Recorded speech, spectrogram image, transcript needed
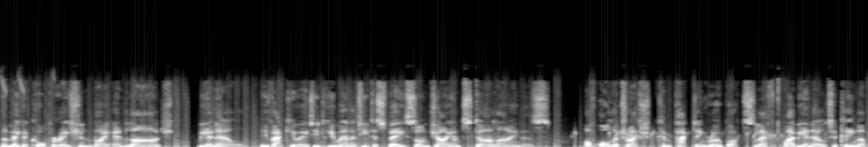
the megacorporation Buy n Large, BNL, evacuated humanity to space on giant starliners. Of all the trash compacting robots left by BNL to clean up,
